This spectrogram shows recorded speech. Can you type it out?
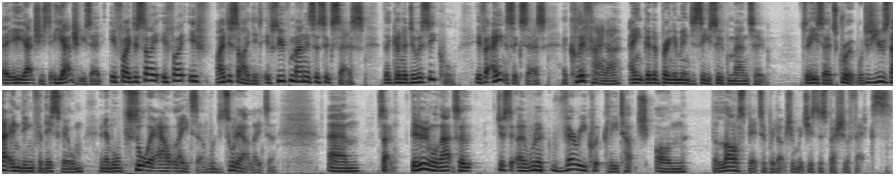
uh, he actually he actually said if I decide if I if I decided if Superman is a success, they're going to do a sequel. If it ain't a success, a cliffhanger ain't going to bring him in to see Superman two. So he said, "Screw it, we'll just use that ending for this film, and then we'll sort it out later. We'll sort it out later." Um, so they're doing all that. So just I want to very quickly touch on the last bit of production, which is the special effects,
